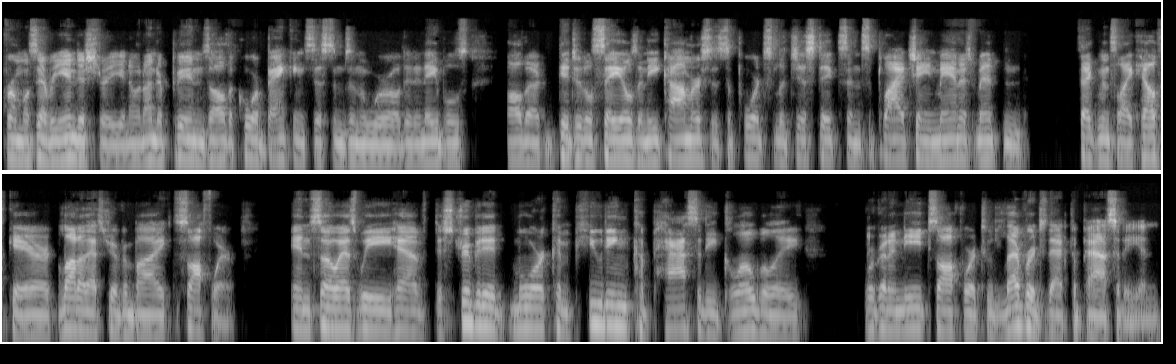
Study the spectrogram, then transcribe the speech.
for almost every industry. You know, it underpins all the core banking systems in the world. It enables all the digital sales and e-commerce. It supports logistics and supply chain management and segments like healthcare. A lot of that's driven by software. And so as we have distributed more computing capacity globally, we're going to need software to leverage that capacity. And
